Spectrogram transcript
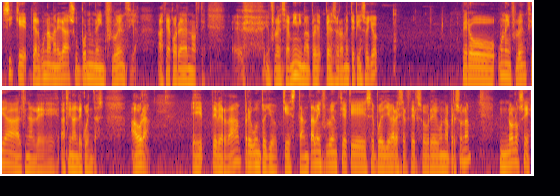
sí que de alguna manera supone una influencia hacia Corea del Norte. Eh, influencia mínima, personalmente pienso yo, pero una influencia al final de, al final de cuentas. Ahora, eh, de verdad pregunto yo, ¿que es tanta la influencia que se puede llegar a ejercer sobre una persona? No lo sé,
